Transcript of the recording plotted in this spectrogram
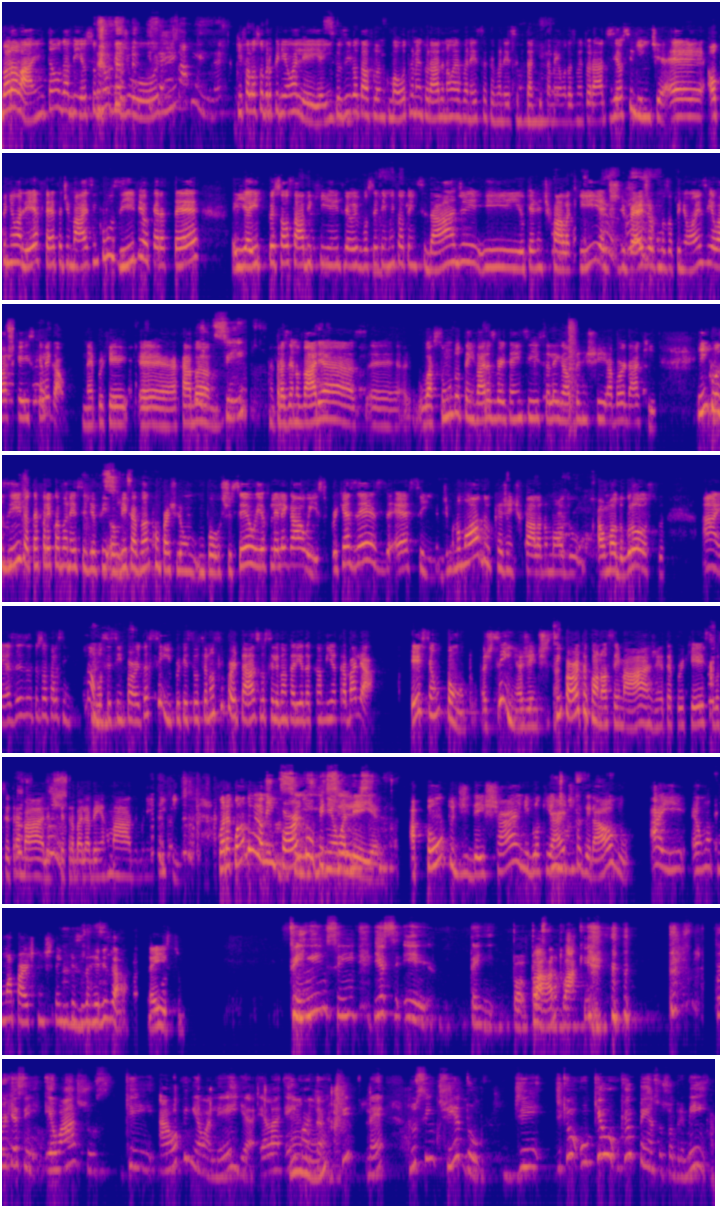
Bora lá. Então, Gabi, eu subi um vídeo hoje ruim, né? que falou sobre opinião alheia. Inclusive, eu estava falando com uma outra mentorada, não é a Vanessa, que a Vanessa que está aqui também é uma das mentoradas, e é o seguinte, é, a opinião alheia afeta demais, inclusive, eu quero até... E aí, o pessoal sabe que entre eu e você tem muita autenticidade e o que a gente fala aqui, a gente diverge algumas opiniões e eu acho que é isso que é legal, né? Porque é, acaba Sim. trazendo várias... É, o assunto tem várias vertentes e isso é legal para a gente abordar aqui. Inclusive, eu até falei com a Vanessa, eu vi, eu vi que a Van compartilhou um, um, post seu e eu falei, legal isso. Porque às vezes é assim, no modo que a gente fala, no modo, ao modo grosso, ai, às vezes a pessoa fala assim, não, você se importa sim, porque se você não se importasse, você levantaria da cama e ia trabalhar. Esse é um ponto. Sim, a gente se importa com a nossa imagem, até porque se você trabalha, você quer trabalhar bem arrumado, bonito, enfim. Agora, quando eu me importo sim, a opinião sim, alheia, sim. a ponto de deixar e me bloquear uhum. de fazer algo, aí é uma, uma parte que a gente tem que precisa revisar. É isso? Sim, sim. E, esse, e tem. Posso claro. aqui? Porque assim, eu acho que a opinião alheia ela é uhum. importante, né? No sentido de, de que o, o, que eu, o que eu penso sobre mim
